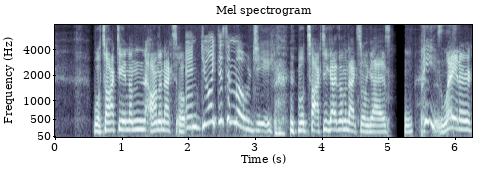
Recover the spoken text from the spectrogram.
we'll talk to you on, on the next. Oh, And do you like this emoji? we'll talk to you guys on the next one, guys. Peace. Later.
